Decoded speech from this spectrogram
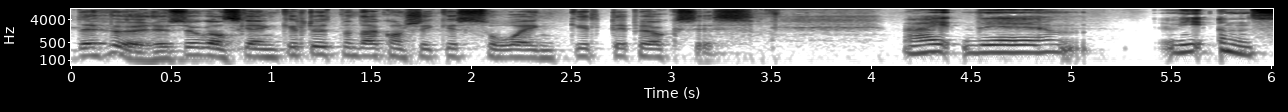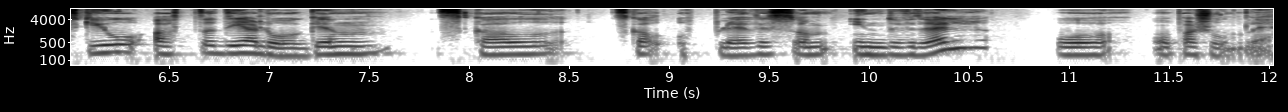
Det høres jo ganske enkelt ut, men det er kanskje ikke så enkelt i praksis? Nei, det, vi ønsker jo at dialogen skal, skal oppleves som individuell og, og personlig.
